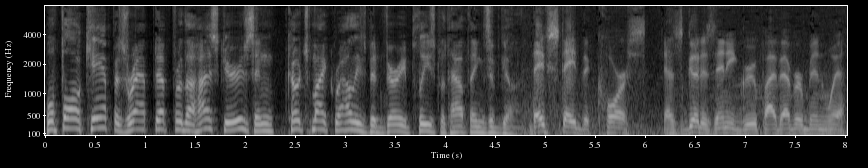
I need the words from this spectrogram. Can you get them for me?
Well, fall camp is wrapped up for the Huskers, and Coach Mike Riley's been very pleased with how things have gone. They've stayed the course as good as any group I've ever been with.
